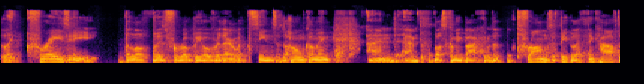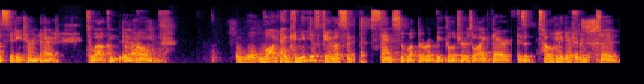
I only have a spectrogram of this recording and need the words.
like crazy the love is for rugby over there with the scenes of the homecoming and um, the bus coming back and the throngs of people. I think half the city turned out to welcome them yeah. home. What can you just give us a sense of what the rugby culture is like there? Is it totally different it's, to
